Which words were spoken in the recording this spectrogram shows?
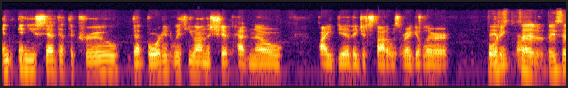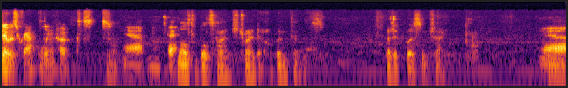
And, and you said that the crew that boarded with you on the ship had no idea. They just thought it was regular They boarding. just party. said they said it was grappling hooks. Yeah. Okay. Multiple times trying to open things, but it was in fact. Yeah. Yeah,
